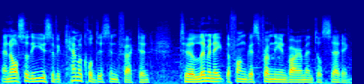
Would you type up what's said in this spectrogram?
and also the use of a chemical disinfectant to eliminate the fungus from the environmental setting.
